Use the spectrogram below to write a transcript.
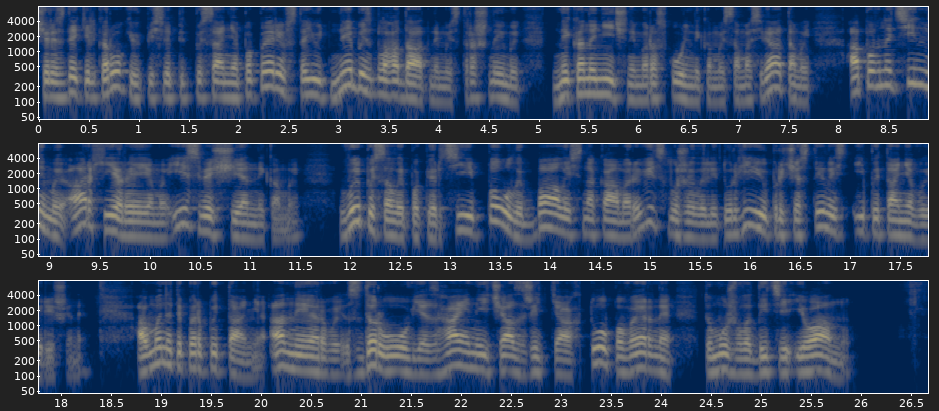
через декілька років після підписання паперів стають не безблагодатними, страшними, неканонічними розкольниками самосвятами, а повноцінними архієреями і священниками. Виписали папірці, поулибались на камери, відслужили літургію, причастились і питання вирішене. А в мене тепер питання: а нерви, здоров'я, згаяний час життя, хто поверне тому ж владиці Іоанну?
